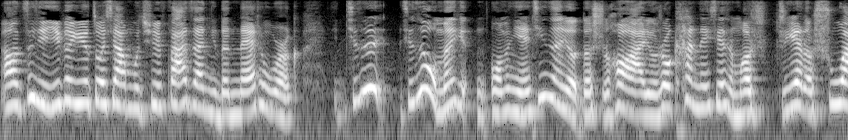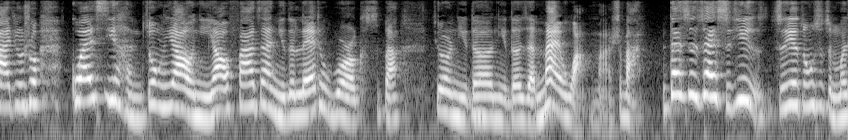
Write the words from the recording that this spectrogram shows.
然后自己一个一个做项目去发展你的 network。其实，其实我们有我们年轻人有的时候啊，有时候看那些什么职业的书啊，就是说关系很重要，你要发展你的 network 是吧？就是你的你的人脉网嘛，是吧？但是在实际职业中是怎么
